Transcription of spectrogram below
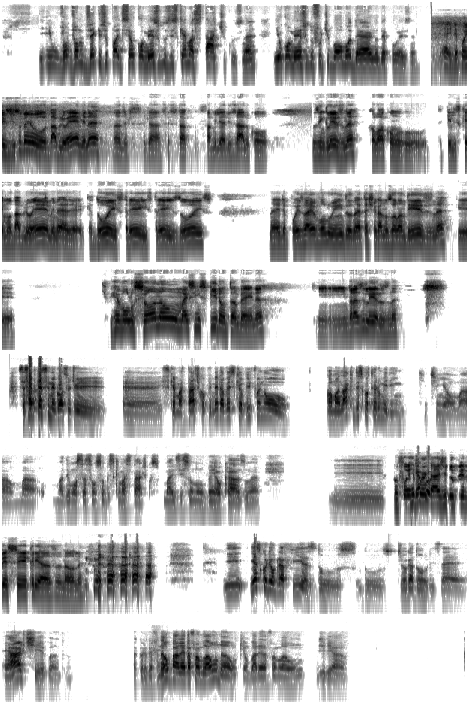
e, vamos dizer que isso pode ser o começo dos esquemas táticos, né? E o começo do futebol moderno depois, né? É, e depois disso vem o WM, né, Anderson? Você já você está familiarizado com os ingleses, né? Colocam o, aquele esquema WM, né? Que é 2, 3, 3, 2, né? E depois vai evoluindo, né? Até chegar nos holandeses, né? Que, que revolucionam, mas se inspiram também, né? em, em brasileiros, né? Você sabe que esse negócio de é, esquema tático, a primeira vez que eu vi foi no Almanac do Escoteiro Mirim, que tinha uma, uma, uma demonstração sobre esquemas táticos, mas isso não vem ao caso, né? E... Não foi reportagem a... do PVC Crianças, não, né? e, e, as coreografias dos, dos jogadores? É, é arte, Evandro? A coreografia. Não o balé da Fórmula 1, não, que é um balé da Fórmula 1, diria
